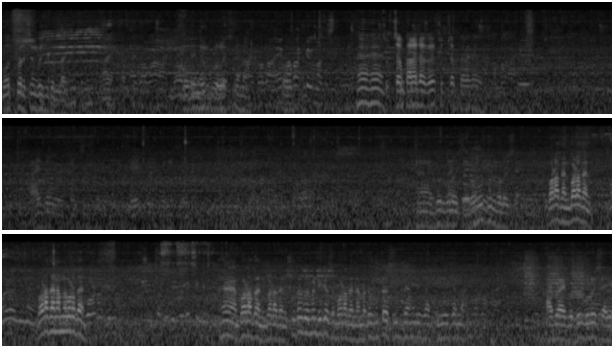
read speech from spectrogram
বহুত পরিশ্রম করছি লাগে হ্যাঁ হ্যাঁ। চুপচাপ থাকো চুপচাপ থাকো। হ্যাঁ দুর্বল হয়েছে বহুত দুর্বল হয়েছে বড়া দেন বড়া দেন। বড়া দেন আপনি বড়া দেন। হ্যাঁ বড়া দেন বড়া দেন। সুতো ধরবেন ঠিক আছে বড়া দেন। আমরা তো সুদ জানি না। আইবো আইবো দুর্বল হয়েছে আইবো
